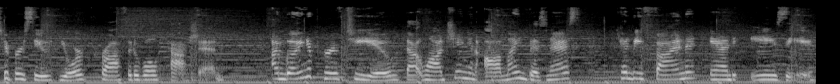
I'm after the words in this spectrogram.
to pursue your profitable passion. I'm going to prove to you that launching an online business can be fun and easy.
